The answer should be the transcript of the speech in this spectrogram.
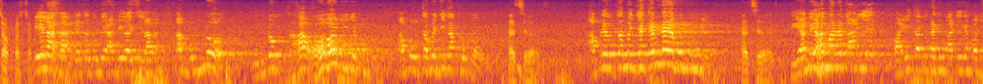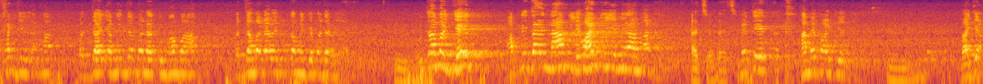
ચોક્કસ. આદિવાસી આ મુંડો મુંડો હોવો જોઈએ આપણે તમે જે કાપડું કરો. સાચી વાત. આપણે તમે જે કેમ ના આપો મુંડો? સાચી વાત. ત્યાં બી અમારે કાર્ય પાણી તાલુકાથી માંડીને વલસાડ જિલ્લામાં બધા જમીન બધા તુમામાં બધા બનાવે તો તમે જે બનાવે ઉત્તમ જે આપણે ત્યાં નામ લેવા જોઈએ મેં આ માટે. અચ્છા અચ્છા મેં તો એક સામે પાર્ટી હતી. ભાજપ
